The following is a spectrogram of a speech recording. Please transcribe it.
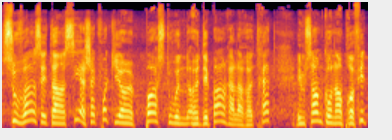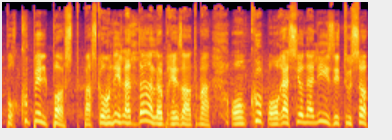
souvent ces temps-ci, à chaque fois qu'il y a un poste ou un départ à la retraite, il me semble qu'on en profite pour couper le poste, parce qu'on est là-dedans là, présentement. On coupe, on rationalise et tout ça.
